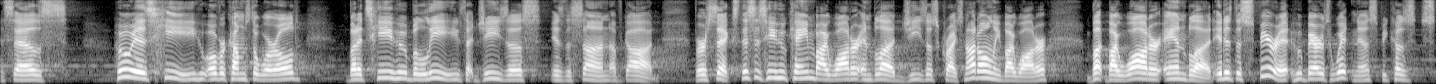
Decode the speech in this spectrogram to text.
it says, "Who is he who overcomes the world? But it's he who believes that Jesus is the son of God." Verse 6, "This is he who came by water and blood, Jesus Christ, not only by water, but by water and blood. It is the Spirit who bears witness because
